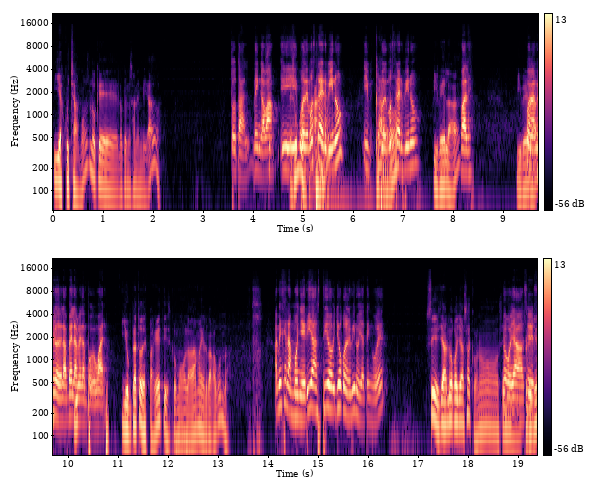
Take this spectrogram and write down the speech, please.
y escuchamos lo que, lo que nos han enviado. Total. Venga, va. ¿Y podemos plan, traer ¿no? vino? ¿Y Claro. podemos traer vino? Y velas, Vale. y Bueno, a mí lo de las velas y- me da un poco igual. y un plato de espaguetis, como la dama y el vagabundo. A mí es que las moñerías, tío, yo con el vino ya tengo, ¿eh? Sí, ya luego ya saco, no Luego ya, sí, sí,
